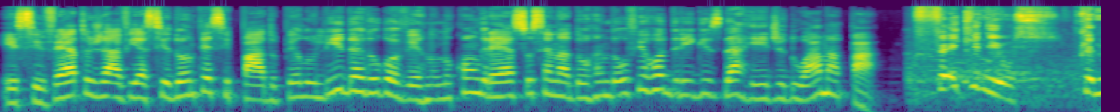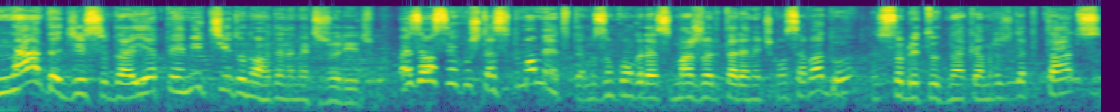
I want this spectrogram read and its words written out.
Esse veto já havia sido antecipado pelo líder do governo no Congresso, senador Randolph Rodrigues, da rede do Amapá. Fake news porque nada disso daí é permitido no ordenamento jurídico. Mas é uma circunstância do momento. Temos um Congresso majoritariamente conservador, sobretudo na Câmara dos Deputados,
